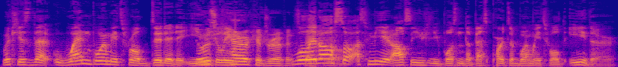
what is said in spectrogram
which is that when Boy Meets World did it, it It was usually character driven. Well, it also to me it also usually wasn't the best parts of Boy Meets World either.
